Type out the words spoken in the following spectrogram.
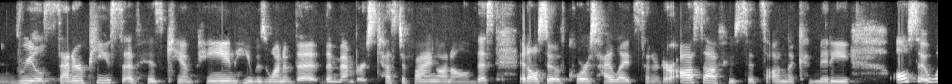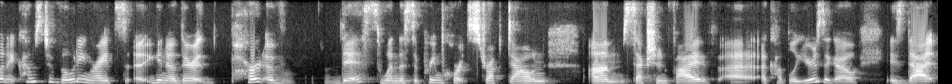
real centerpiece of his campaign. He was one of the, the members testifying on all of this. It also, of course, highlights Senator Ossoff, who sits on the committee. Also, when it comes to voting rights, uh, you know, they're part of this when the Supreme Court struck down um, Section 5 uh, a couple years ago is that,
